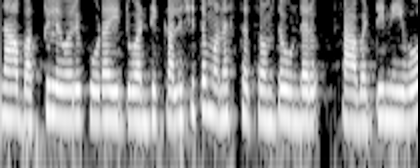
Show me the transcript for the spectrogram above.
నా భక్తులు ఎవరు కూడా ఇటువంటి కలుషిత మనస్తత్వంతో ఉండరు. కాబట్టి నీవు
